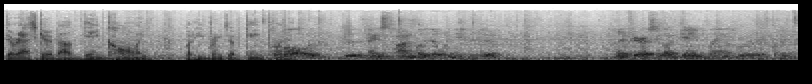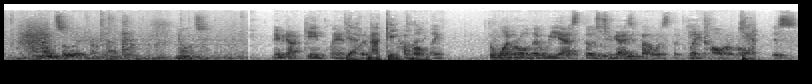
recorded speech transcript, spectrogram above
they're asking about game calling, but he brings up game With plan. all the, the things timely that we need to do. And if you're asking about game plans, we're like months away from that. Months. maybe not game plans, Yeah, but not game how plan. about like the one role that we asked those two guys about was the play caller role. Yeah. Is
